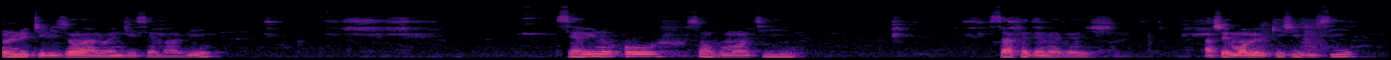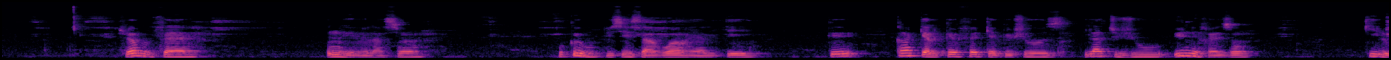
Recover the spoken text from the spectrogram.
nous l'utilisons à l'ONG C'est ma vie. C'est une eau, sans vous mentir, ça fait des merveilles. Parce que moi-même qui suis ici, je vais vous faire une révélation pour que vous puissiez savoir en réalité que quand quelqu'un fait quelque chose, il a toujours une raison qui le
